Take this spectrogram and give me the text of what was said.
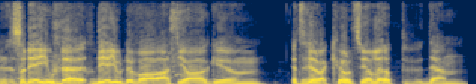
Men så det jag gjorde, det jag gjorde var att jag, um, jag tyckte det var kul så jag la upp den,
